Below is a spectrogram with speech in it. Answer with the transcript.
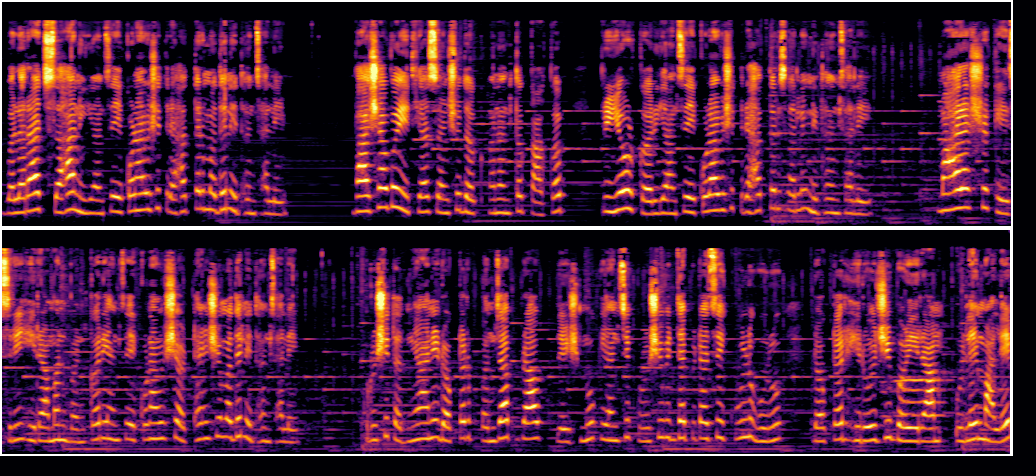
बलराज सहानी यांचे एकोणावीसशे त्र्याहत्तरमध्ये निधन झाले. भाषा व इतिहास संशोधक अनंत काकब प्रियोडकर यांचे एकोणावीसशे त्र्याहत्तर साली निधन झाले. महाराष्ट्र केसरी हिरामन बनकर यांचे एकोणावीसशे अठ्ठ्याऐंशीमध्ये निधन झाले. कृषीतज्ञ आणि डॉक्टर पंजाबराव देशमुख यांचे कृषी विद्यापीठाचे कुलगुरू डॉक्टर हिरोजी बळीराम उलेमाले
